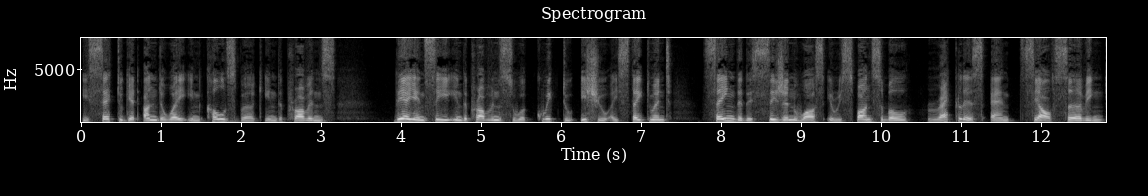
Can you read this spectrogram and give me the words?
is set to get underway in Colesberg in the province. The ANC in the province were quick to issue a statement saying the decision was irresponsible, reckless and self-serving.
